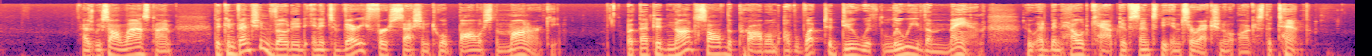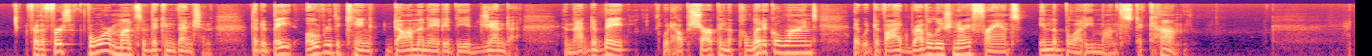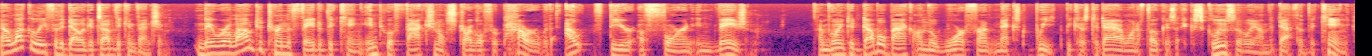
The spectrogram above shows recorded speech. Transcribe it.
As we saw last time, the convention voted in its very first session to abolish the monarchy. But that did not solve the problem of what to do with Louis the man, who had been held captive since the insurrection of August the 10th. For the first four months of the convention, the debate over the king dominated the agenda, and that debate would help sharpen the political lines that would divide revolutionary France in the bloody months to come. Now, luckily for the delegates of the convention, they were allowed to turn the fate of the king into a factional struggle for power without fear of foreign invasion. I'm going to double back on the war front next week because today I want to focus exclusively on the death of the king.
